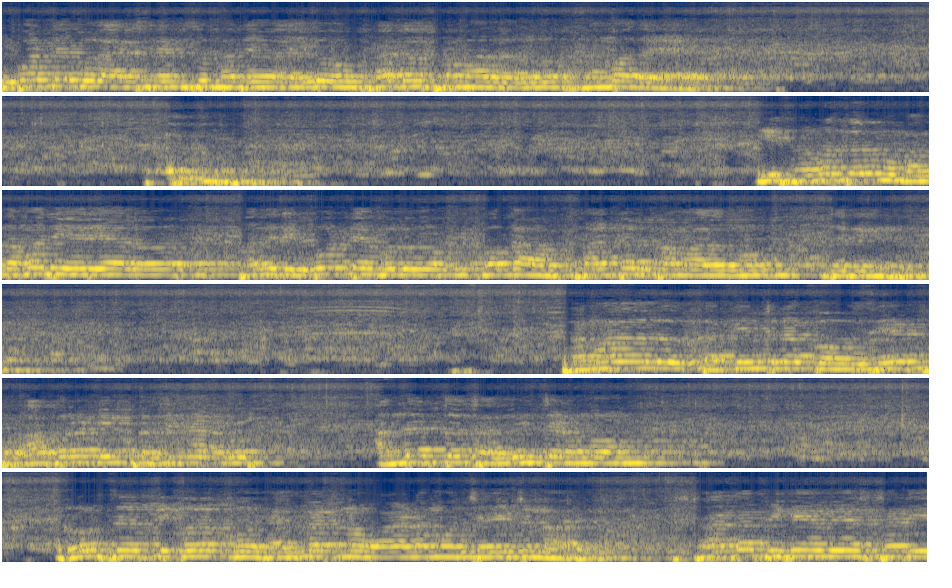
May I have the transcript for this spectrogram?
రిపోర్టబుల్ యాక్సిడెంట్స్ మరియు ఐదు ఫ్యాటల్ ప్రమాదాలు ఈ సంవత్సరం మందమరి ఏరియాలో పది రిపోర్టేబుల్ ఒక ఫ్యాటల్ ప్రమాదము జరిగింది. ప్రమాదాలు తగ్గించడానికి సేఫ్ ఆపరేటింగ్ ప్రొసీజర్లు అందరితో చదివించడము రోడ్ సేఫ్టీ కొరకు హెల్మెట్ను వాడడము చేయించున్నారు. స్టార్టప్ బిహేవియర్ స్టడీ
